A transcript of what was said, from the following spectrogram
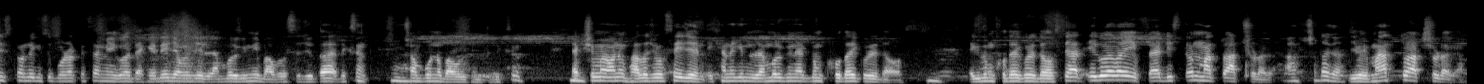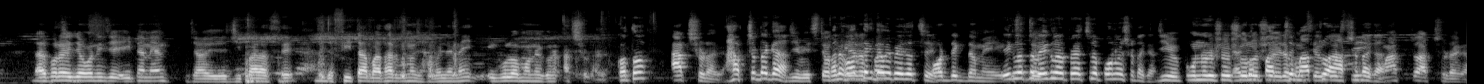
ডিসকাউন্টে কিছু প্রোডাক্ট আছে আমি এগুলো দেখে দিই। যেমন যে ল্যাম্বরগিনি বাবলসের জুতা দেখছেন? সম্পূর্ণ বাবল কিন্তু দেখছেন? একসময় অনেক ভালো চলছে এই যে এখানে কিন্তু ল্যাম্বরগিনি একদম খোদাই করে দেওয়া আছে। একদম খোদাই করে দেওয়া আছে। আর এগুলো ভাই ফ্ল্যাট ডিসকাউন্ট মাত্র আটশো টাকা। আটশো টাকা? জি ভাই মাত্র আটশো টাকা। তারপরে যেমন এই যে এইটা নেন যা জিপার আছে ফিতা বাঁধার কোনো ঝামেলা নাই এগুলো মনে করেন আটশো টাকা। কত? আটশো টাকা। আটশো টাকা? জি মানে অর্ধেক দামে পেয়ে যাচ্ছে। অর্ধেক দামে। এগুলো তো রেগুলার প্রাইস ছিল পনেরোশো টাকা। জি পনেরোশো ষোলোশো এরকম মাত্র sell 800 করছি, টাকা। মাত্র আটশো টাকা।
